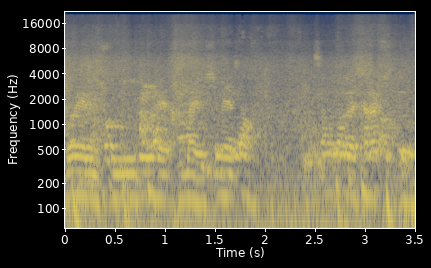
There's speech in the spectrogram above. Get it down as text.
이번에는 준비를 정말 열심히 해서 성공을 잘할 수 있도록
